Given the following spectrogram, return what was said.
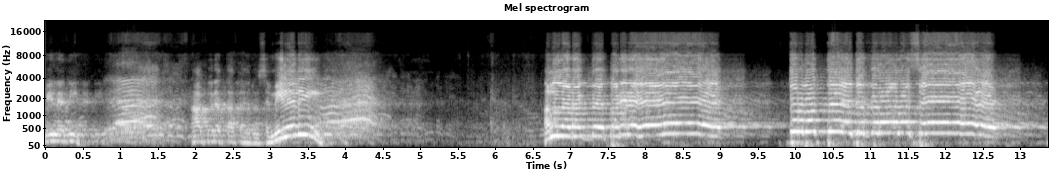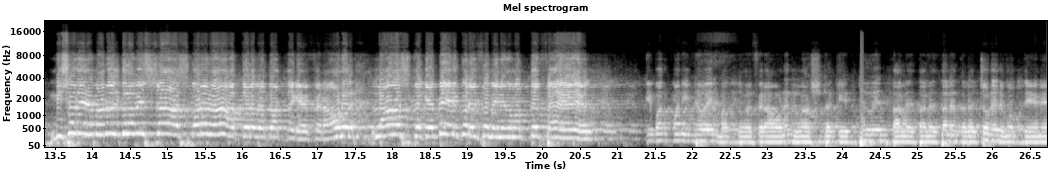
মিলেনি? হা করে তাকাই রয়েছে। মিলেনি? আল্লাহ ডাকবে পারি রে। তোর মধ্যে যে ফেরাউন আছে, মিশরের মানুষগুলো বিশ্বাস করে না, তোর ভেতর থেকে ফেরাউনের লাশ থেকে বের করে জমিনের মধ্যে ফেল। এবার পানি ঢেউয়ের মাধ্যমে ফেরাউনের লাশটাকে ঢেউয়ের তালে তালে তালে তালে চরের মধ্যে এনে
